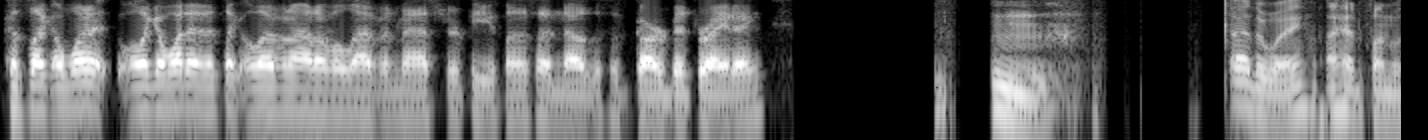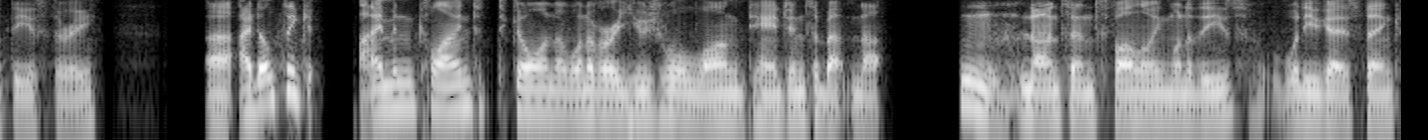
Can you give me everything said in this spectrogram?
because like I want it like I wanted it's like eleven out of eleven masterpiece, but I said no, this is garbage writing. Hmm. Either way, I had fun with these three. Uh, I don't think I'm inclined to go on a, one of our usual long tangents about not mm, nonsense following one of these. What do you guys think?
